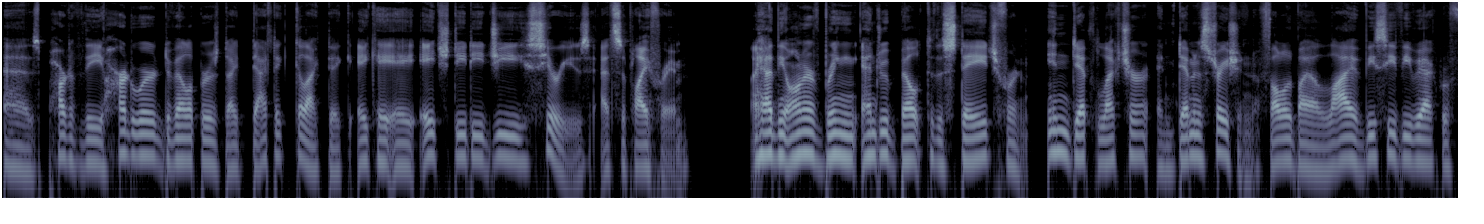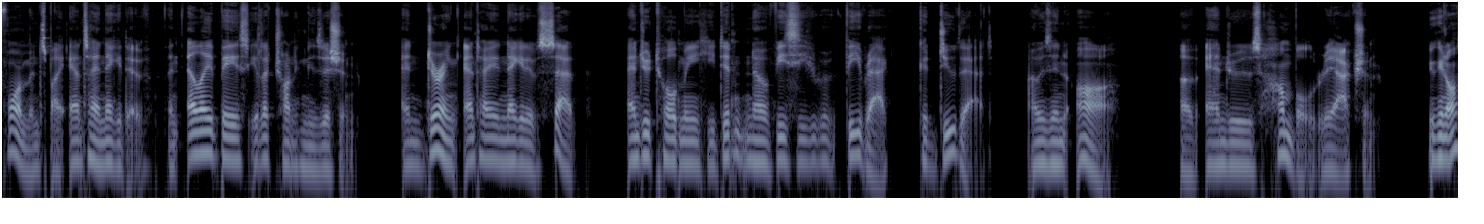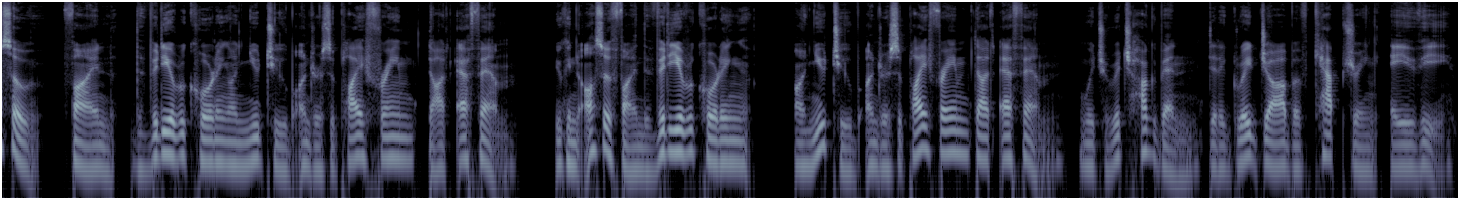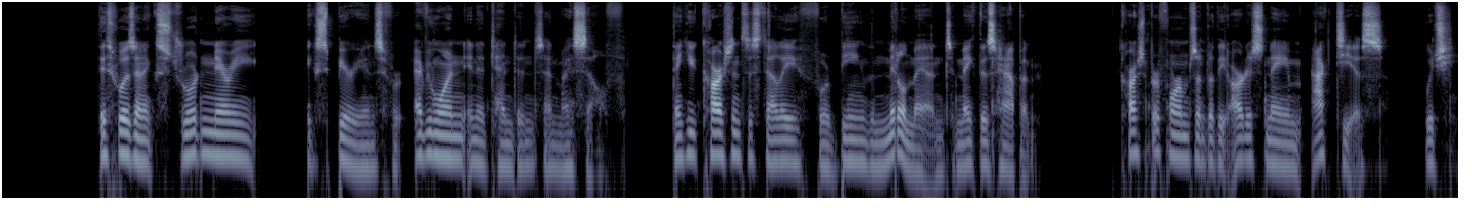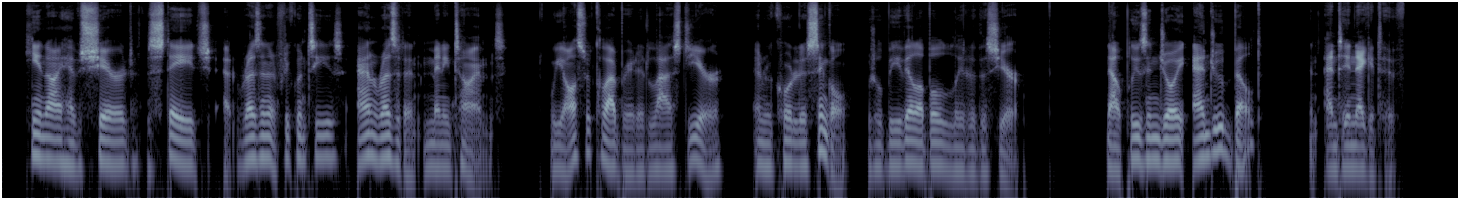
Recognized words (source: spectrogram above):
as part of the Hardware Developers Didactic Galactic, aka HDDG series at Supplyframe. I had the honor of bringing Andrew Belt to the stage for an in depth lecture and demonstration, followed by a live VCV Rack performance by Anti Negative, an LA based electronic musician. And during Anti Negative's set, Andrew told me he didn't know VCV Rack could do that. I was in awe of Andrew's humble reaction. You can also find the video recording on YouTube under supplyframe.fm. You can also find the video recording on YouTube under supplyframe.fm, which Rich Hogben did a great job of capturing AV. This was an extraordinary experience for everyone in attendance and myself. Thank you, Carson Sestelli, for being the middleman to make this happen. Carson performs under the artist name Actius, which he and I have shared the stage at Resonant Frequencies and Resident many times. We also collaborated last year and recorded a single, which will be available later this year. Now, please enjoy Andrew Belt and Anti Negative.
